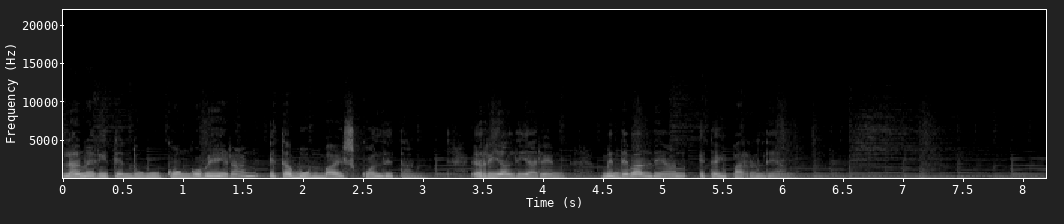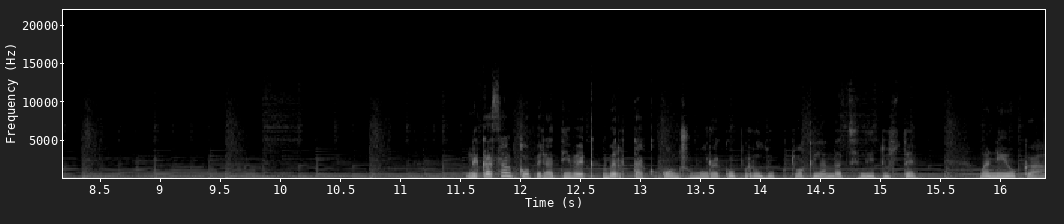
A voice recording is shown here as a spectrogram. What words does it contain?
lan egiten dugu Kongo beheran eta Bumba eskualdetan, herrialdiaren mendebaldean eta iparraldean. Nekazal kooperatibek bertako konsumorako produktuak landatzen dituzte, manioka,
